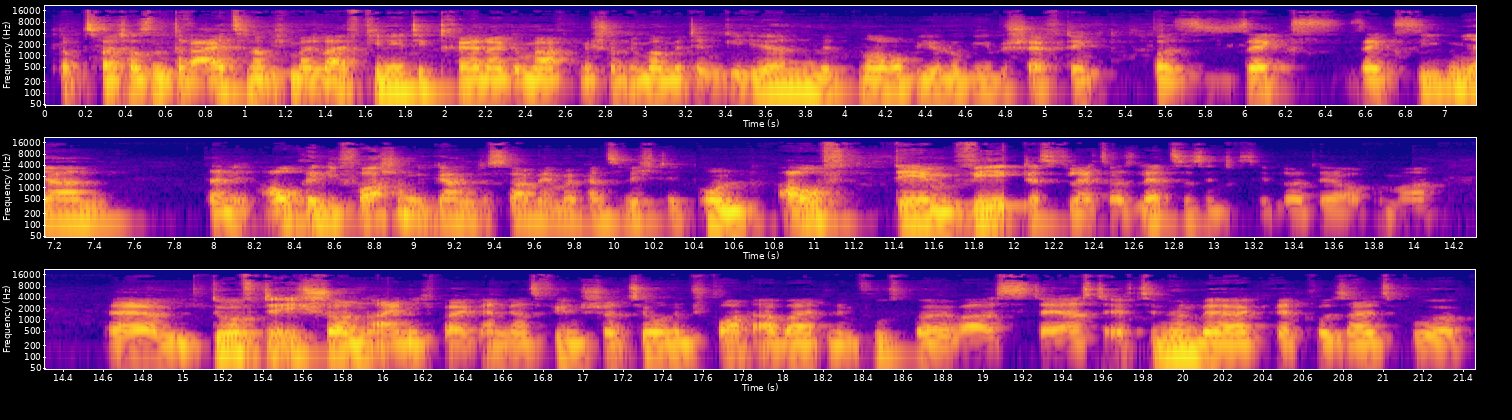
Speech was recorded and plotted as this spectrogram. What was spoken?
ich glaube 2013 habe ich meinen Live-Kinetik-Trainer gemacht, mich schon immer mit dem Gehirn, mit Neurobiologie beschäftigt. Vor sechs, sechs, sieben Jahren dann auch in die Forschung gegangen. Das war mir immer ganz wichtig. Und auf dem Weg, das vielleicht als letztes interessiert Leute ja auch immer, ähm, durfte ich schon eigentlich bei an ganz vielen Stationen im Sport arbeiten. Im Fußball war es der erste FC Nürnberg, Red Bull Salzburg.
